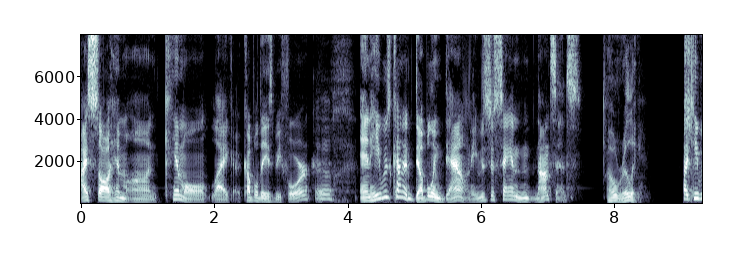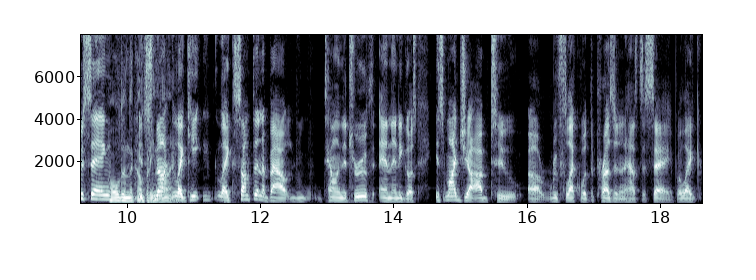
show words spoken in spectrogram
I saw him on Kimmel like a couple days before, Ugh. and he was kind of doubling down. He was just saying nonsense. Oh, really? Like he was saying, Holding the it's company not line. like he like something about telling the truth, and then he goes, "It's my job to uh, reflect what the president has to say." But like,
